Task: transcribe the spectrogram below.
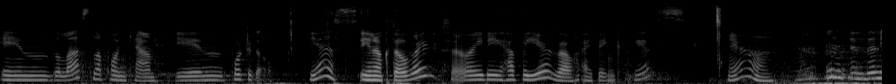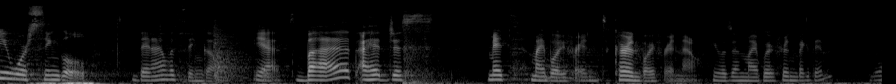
in the last Lapoint camp in Portugal. Yes, in October, so already half a year ago, I think. Yes. Yeah. and then you were single. Then I was single. Yes, but I had just met my boyfriend, current boyfriend now. He wasn't my boyfriend back then. Yeah.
